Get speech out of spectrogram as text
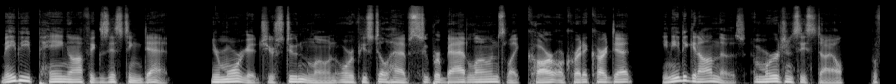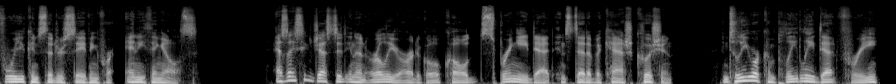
may be paying off existing debt. Your mortgage, your student loan, or if you still have super bad loans like car or credit card debt, you need to get on those, emergency style, before you consider saving for anything else. As I suggested in an earlier article called Springy Debt Instead of a Cash Cushion, until you are completely debt free,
